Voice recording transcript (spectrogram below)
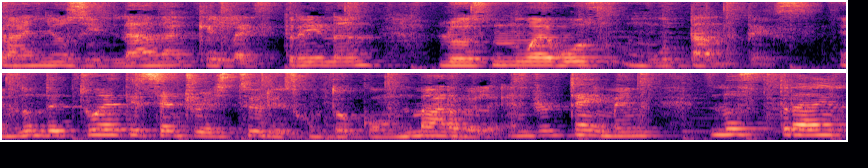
años y nada que la estrenan los nuevos mutantes, en donde 20th Century Studios junto con Marvel Entertainment nos traen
